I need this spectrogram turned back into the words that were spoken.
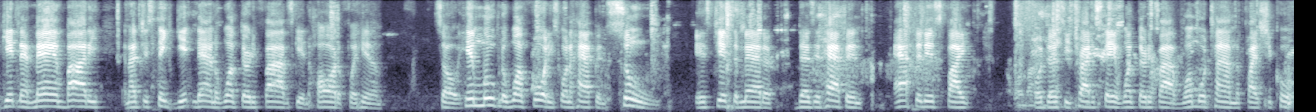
getting that man body. And I just think getting down to 135 is getting harder for him. So him moving to 140 is going to happen soon. It's just a matter, does it happen after this fight? Or does he try to stay at 135 one more time to fight Shakur?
